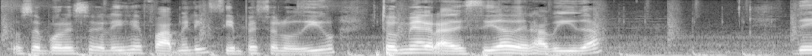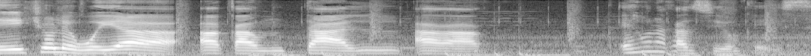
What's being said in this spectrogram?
entonces por eso yo le dije family, siempre se lo digo, estoy muy agradecida de la vida. De hecho, le voy a, cantar, a, es una canción que hice.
